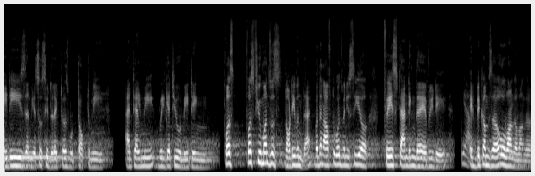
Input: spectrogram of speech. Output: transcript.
ADs and the associate directors would talk to me and tell me, "We'll get you a meeting." First, first few months was not even that, but then afterwards, when you see a face standing there every day, yeah. it becomes a "oh, vanga vanga,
